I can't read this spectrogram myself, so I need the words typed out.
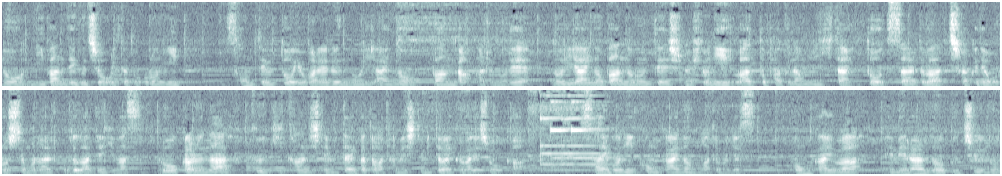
の2番出口を降りたところにソンテウと呼ばれる乗り合いのバンがあるので乗り合いのバンの運転手の人にワットパクナムに行きたいと伝えれば近くで降ろしてもらえることができます。ローカルな空気感じてみたい方は試してみてはいかがでしょうか。最後に今回のまとめです。今回はエメラルド宇宙の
